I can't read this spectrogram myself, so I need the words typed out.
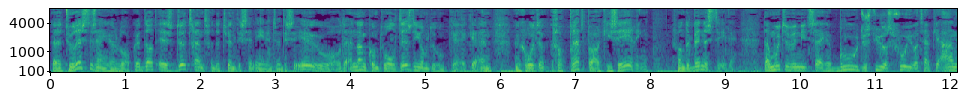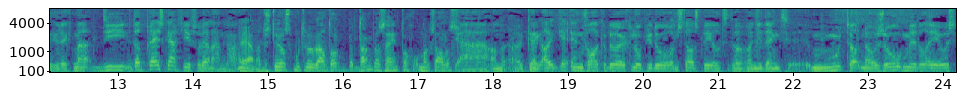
eh, toeristen zijn gaan lokken, dat is de trend van de 20e en 21e eeuw geworden. En dan komt Walt Disney om de hoek kijken en een grote verpretparkisering van de binnensteden. Dan moeten we niet zeggen, boe, de stuurs, foei, wat heb je aangericht. Maar die, dat prijskaartje heeft er wel aan gehangen. Ja, maar de steurs moeten we wel dank- dankbaar zijn, toch, ondanks alles. Ja, eh, kijk, in Valkenburg loop je door een stadsbeeld waarvan je denkt, moet dat nou zo middeleeuws?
